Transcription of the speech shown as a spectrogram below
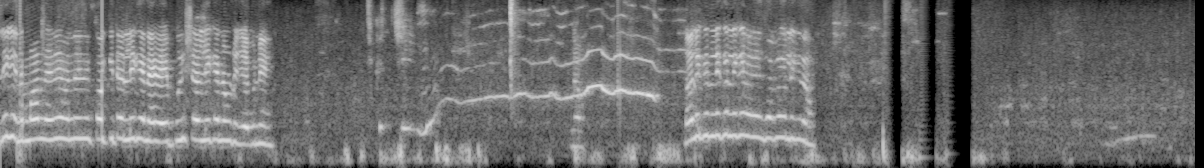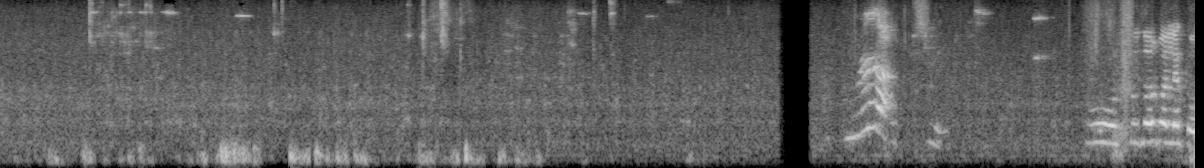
লিখে না মানে মানে কয়টা লিখে না এই পয়সা লিখে না উঠে যাবে না। না। লিখে লিখে লিখে সবাই লিখে ও সুন্দর করে লেখো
